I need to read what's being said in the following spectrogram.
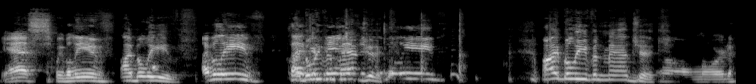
Yes, we believe. I believe. I believe. I Clap your believe in hands if you magic. Believe. I believe in magic. Oh Lord.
